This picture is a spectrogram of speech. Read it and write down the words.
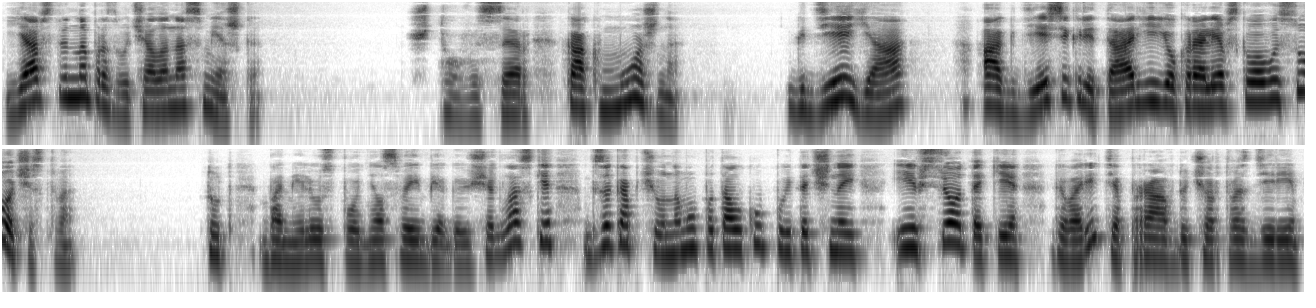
явственно прозвучала насмешка. «Что вы, сэр, как можно? Где я, а где секретарь ее королевского высочества?» Тут Бомелиус поднял свои бегающие глазки к закопченному потолку пыточной. «И все-таки говорите правду, черт вас дери!»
